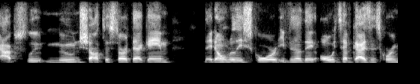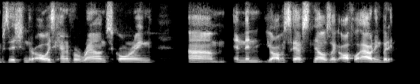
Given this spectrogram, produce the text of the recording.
absolute moon shot to start that game. They don't really score, even though they always have guys in scoring position. They're always kind of around scoring. Um, and then you obviously have Snell's like awful outing, but it,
